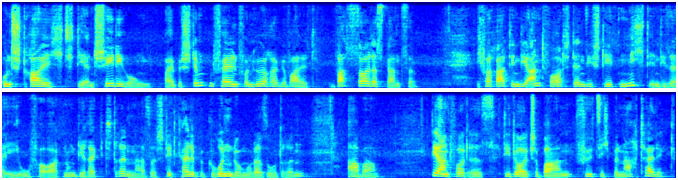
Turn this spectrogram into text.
und streicht die Entschädigung bei bestimmten Fällen von höherer Gewalt. Was soll das Ganze? Ich verrate Ihnen die Antwort, denn sie steht nicht in dieser EU-Verordnung direkt drin. Also es steht keine Begründung oder so drin. Aber die Antwort ist, die Deutsche Bahn fühlt sich benachteiligt.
